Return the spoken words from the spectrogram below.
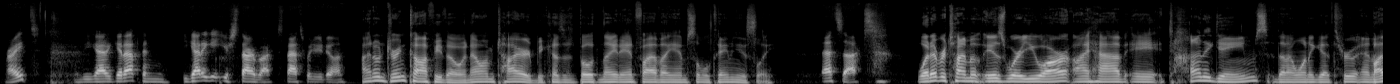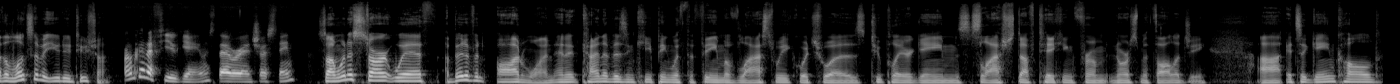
Right? Maybe you got to get up and you got to get your Starbucks. That's what you're doing. I don't drink coffee though, and now I'm tired because it's both night and 5 a.m. simultaneously. That sucks. Whatever time it is where you are, I have a ton of games that I want to get through. And by the looks of it, you do too, Sean. I've got a few games that were interesting. So I'm going to start with a bit of an odd one, and it kind of is in keeping with the theme of last week, which was two player games slash stuff taking from Norse mythology. Uh, it's a game called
